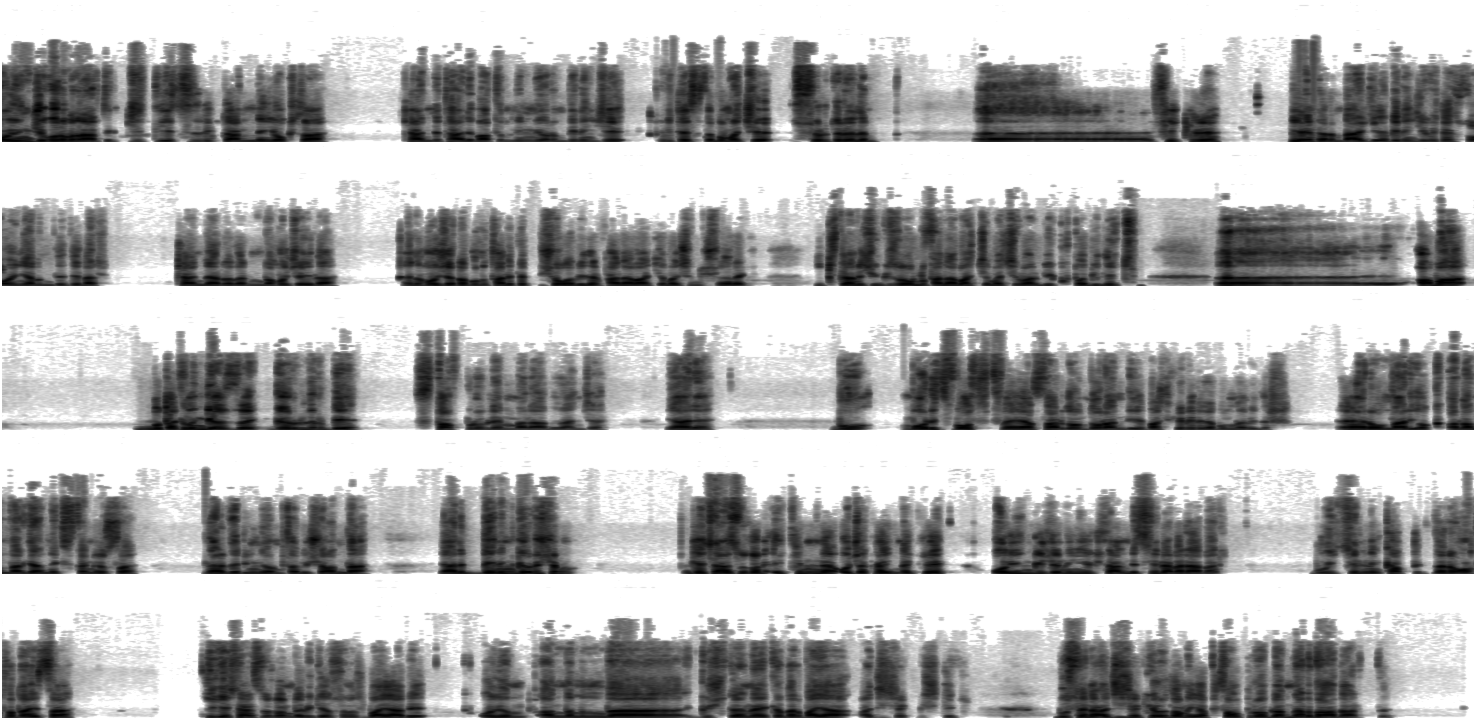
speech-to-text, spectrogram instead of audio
oyuncu grubuna artık ciddiyetsizlikten mi yoksa kendi talimatını bilmiyorum. Birinci viteste bu maçı sürdürelim ee, fikri. Bilemiyorum. Belki de birinci viteste oynayalım dediler. Kendi aralarında hocayla. Yani hoca da bunu talep etmiş olabilir Fenerbahçe maçını düşünerek. İki tane çünkü zorlu Fenerbahçe maçı var. Bir kupa bir. Ee, ama bu takımın gözle görülür bir staff problemi var abi bence. Yani bu Morris Wolf veya Sargon Doran değil. Başka biri de bulunabilir. Eğer onlar yok adamlar gelmek istemiyorsa nerede bilmiyorum tabii şu anda. Yani benim görüşüm geçen sezon Ekim'le Ocak ayındaki oyun gücünün yükselmesiyle beraber bu ikilinin kattıkları ortadaysa ki geçen sezon da biliyorsunuz bayağı bir oyun anlamında güçlerine kadar bayağı acı çekmiştik. Bu sene acı çekiyoruz ama yapısal problemler daha da arttı.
